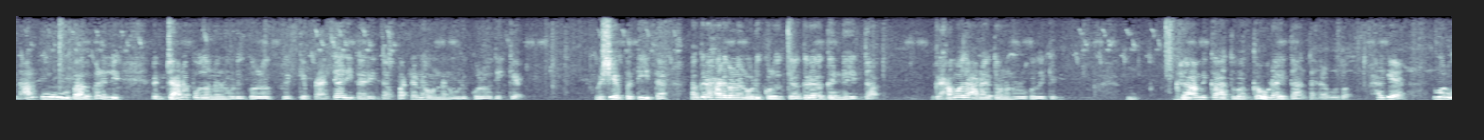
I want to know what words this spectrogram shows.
ನಾಲ್ಕು ಭಾಗಗಳಲ್ಲಿ ಜಾನಪದವನ್ನು ನೋಡಿಕೊಳ್ಳೋದಕ್ಕೆ ಪ್ರಾಂತ್ಯಾಧಿಕಾರಿ ಇದ್ದ, ಪಟ್ಟಣವನ್ನು ನೋಡಿಕೊಳ್ಳೋದಿಕ್ಕೆ ವಿಷಯಪತಿ ಇದ್ದ, ಅಗ್ರಹಾರಗಳನ್ನ ನೋಡಿಕೊಳ್ಳೋದಕ್ಕೆ ಅಗ್ರಗಣ್ಯ ಇದ್ದ, ಗ್ರಾಮದ ಆಡಳಿತವನ್ನು ನೋಡಿಕೊಳ್ಳೋದಕ್ಕೆ ಗ್ರಾಮಿಕ ಅಥವಾ ಗೌಡ ಇದ್ದ ಅಂತ ಹೇಳ್ಬೋದು. ಹಾಗೆ ಇವರು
